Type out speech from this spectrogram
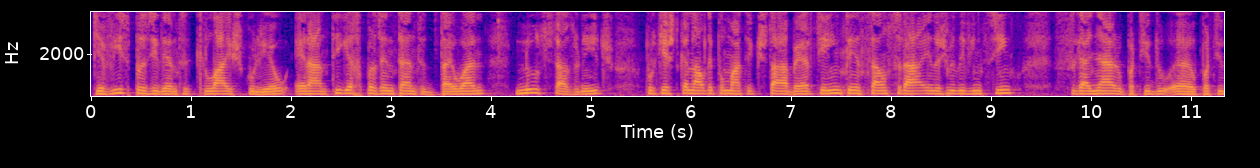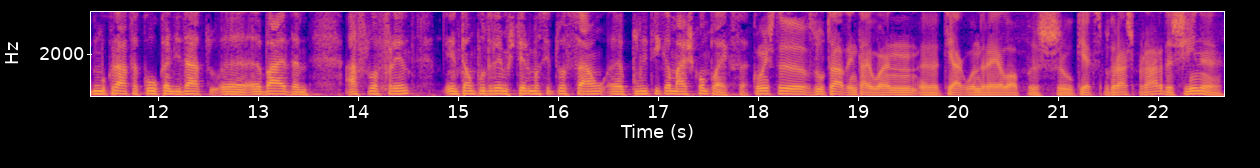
que a vice-presidente que lá escolheu era a antiga representante de Taiwan nos Estados Unidos, porque este canal diplomático está aberto e a intenção será em 2025, se ganhar o Partido, uh, o partido Democrata com o candidato uh, Biden à sua frente, então poderemos ter uma situação uh, política mais complexa. Com este resultado em Taiwan, Tiago André Lopes, o que é que se poderá esperar da China?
